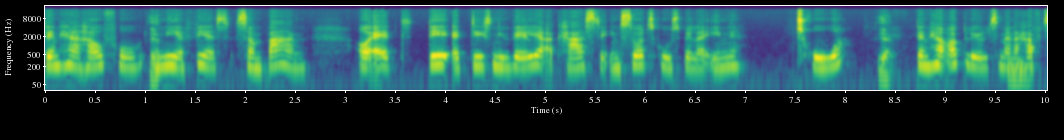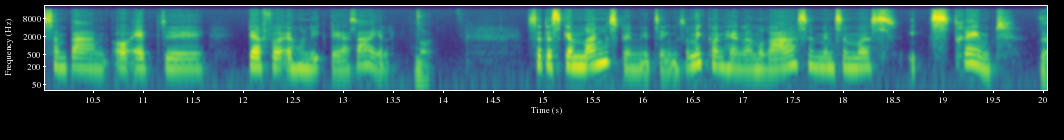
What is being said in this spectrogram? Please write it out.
den her havfru ja. i 89 som barn, og at det, at Disney vælger at kaste en sort skuespiller inde, truer ja. den her oplevelse, man mm. har haft som barn, og at øh, derfor er hun ikke deres Ariel. Nej. Så der skal mange spændende ting, som ikke kun handler om race, men som også ekstremt ja.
